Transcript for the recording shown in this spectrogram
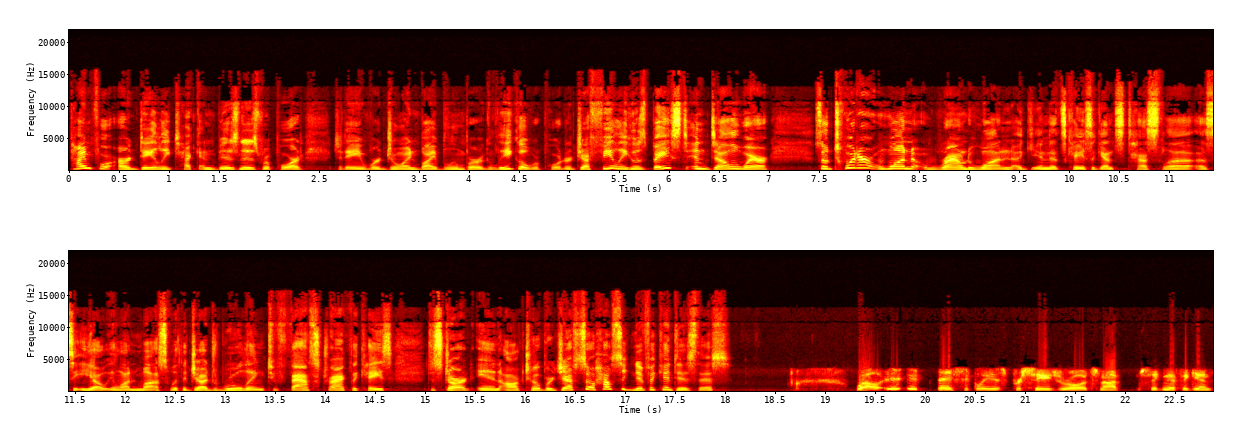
Time for our daily tech and business report. Today we're joined by Bloomberg legal reporter Jef Feeley, who's based in Delaware. So Twitter won round one in its case against Tesla uh, CEO Elon Musk with a judge ruling to fast track the case to start in October. Jeff, so how significant is this? Well, it, it basically is procedural. It's not significant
